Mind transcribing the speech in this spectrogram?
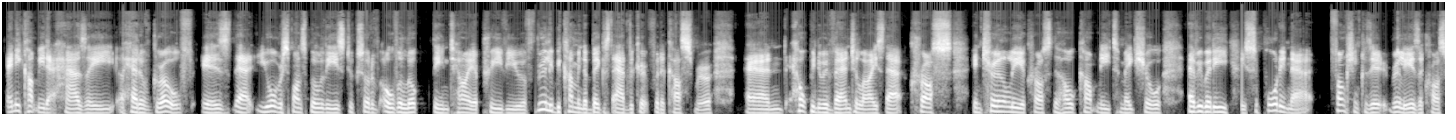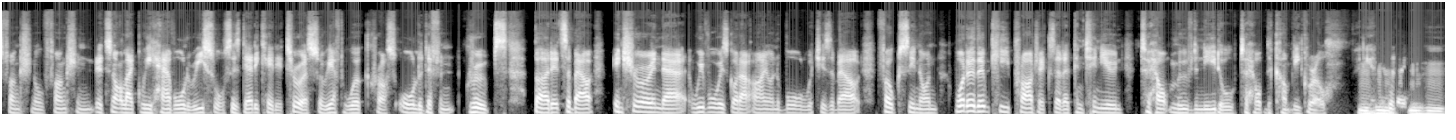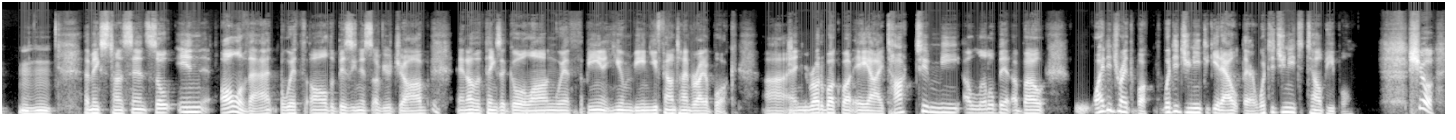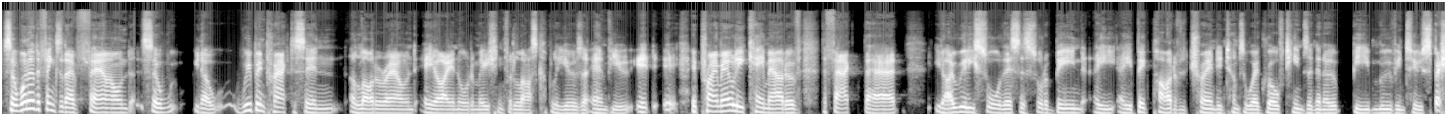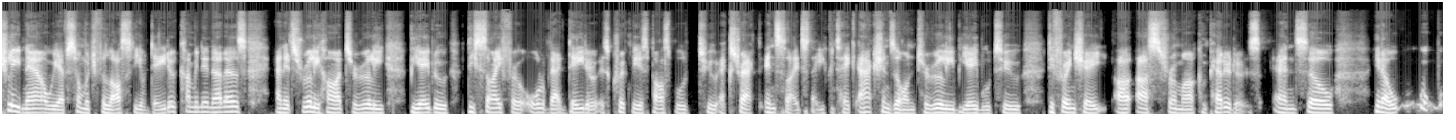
any company that has a, a, head of growth is that your responsibility is to sort of overlook the entire preview of really becoming the biggest advocate for the customer and helping to evangelize that across internally across the whole company to make sure everybody is supporting that function because it really is a cross-functional function. It's not like we have all the resources dedicated to us, so we have to work across all the different groups. But it's about ensuring that we've always got our eye on the ball, which is about focusing on what are the key projects that are continuing to help move the needle to help the company grow. Mm-hmm, mm-hmm, mm-hmm. That makes a ton of sense. So, in all of that, with all the busyness of your job mm. and other things that go along with being a human being, you found time to write a book. Uh, and you wrote a book about AI. Talk to me a little bit about why did you write the book? What did you need to get out there? What did you need to tell people? Sure. So, one of the things that I've found, so you know, we've been practicing a lot around AI and automation for the last couple of years at IMVU. It, it, it primarily came out of the fact that you know I really saw this as sort of being a, a big part of the trend in terms of where growth teams are going to be moving to. Especially now we have so much velocity of data coming in at us, and it's really hard to really be able to decipher all of that data as quickly as possible to extract insights that you can take actions on to really be able to differentiate uh, us from our competitors. And so, you know,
